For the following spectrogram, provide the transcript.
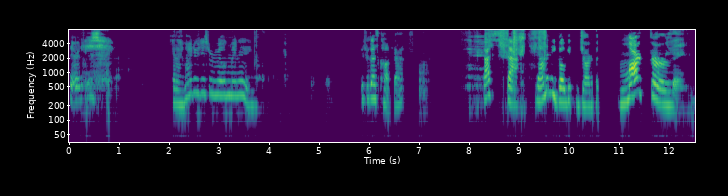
There it is. And I might have just revealed my name. If you guys caught that. That's that. Now I'm gonna go get the jar to put marker in.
